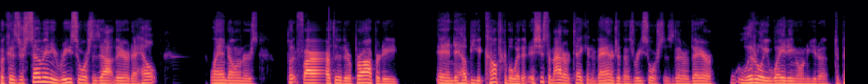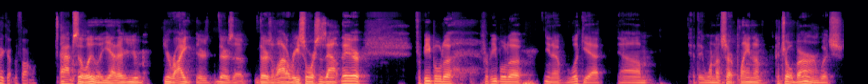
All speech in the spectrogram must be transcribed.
because there's so many resources out there to help landowners put fire through their property and to help you get comfortable with it. It's just a matter of taking advantage of those resources that are there literally waiting on you to to pick up the phone. Absolutely. Yeah, There, you're you're right. There's there's a there's a lot of resources out there for people to for people to, you know, look at um if they want to start playing a control burn, which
